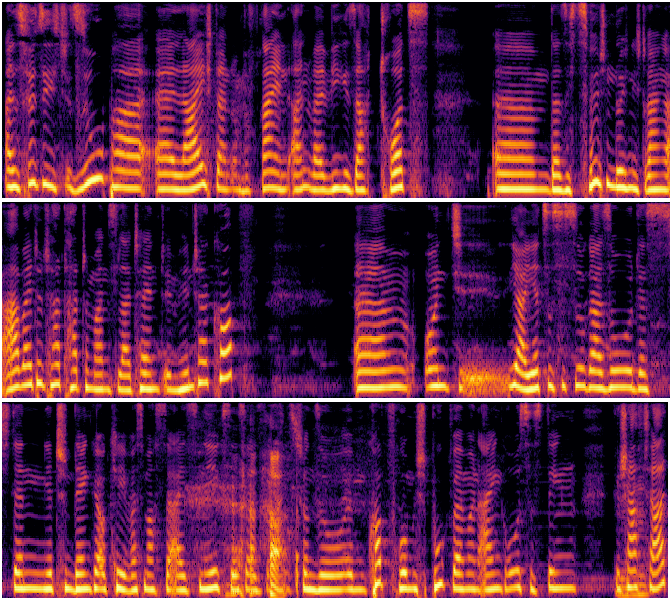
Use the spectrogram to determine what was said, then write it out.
Also es fühlt sich super erleichternd und befreiend an, weil wie gesagt, trotz ähm, dass ich zwischendurch nicht dran gearbeitet hat, hatte man es latent im Hinterkopf. Ähm, und äh, ja, jetzt ist es sogar so, dass ich dann jetzt schon denke, okay, was machst du als nächstes? Also das ist schon so im Kopf rumspukt, weil man ein großes Ding geschafft mhm. hat.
